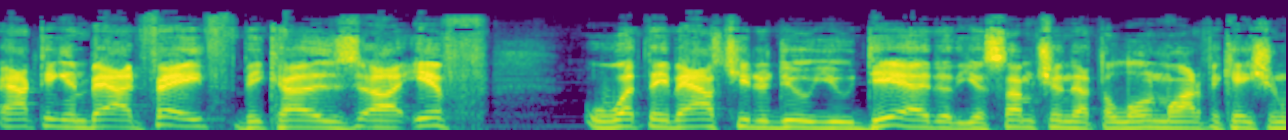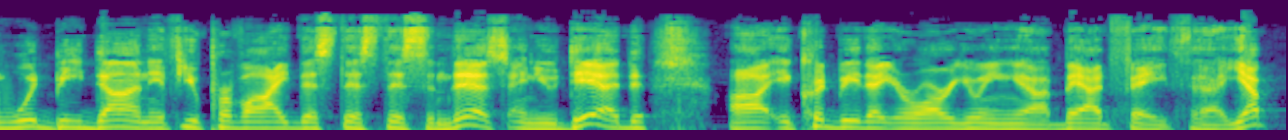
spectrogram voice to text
acting in bad faith because uh, if what they've asked you to do you did, the assumption that the loan modification would be done if you provide this, this, this, and this, and you did, uh, it could be that you're arguing uh, bad faith. Uh, yep.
